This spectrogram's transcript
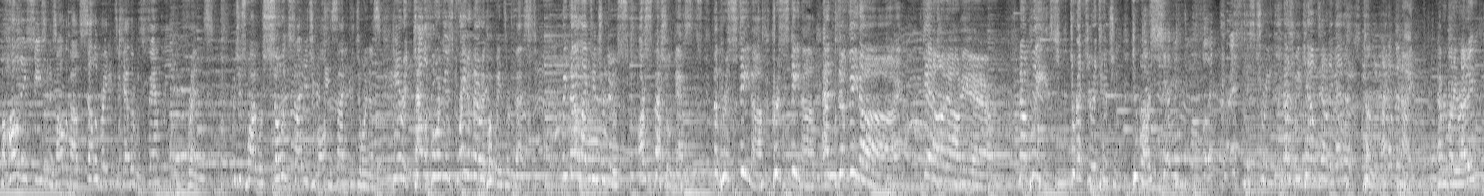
The holiday season is all about celebrating together with family and friends, which is why we're so excited you've all decided to join us here at California's Great America Winterfest. We'd now like to introduce our special guests, the Pristina, Christina, and Davina. Get on out here. Now please, direct your attention to our seven-foot Christmas tree as we count down together to light up the night. Everybody ready?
